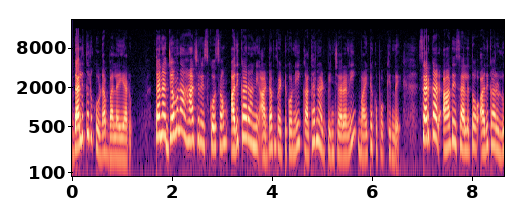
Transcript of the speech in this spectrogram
దళితులు కూడా బలయ్యారు. తన జమున హ్యాచరీస్ కోసం అధికారాన్ని అడ్డం పెట్టుకుని కథ నడిపించారని బయటకు పొక్కింది. సర్కార్ ఆదేశాలతో అధికారులు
